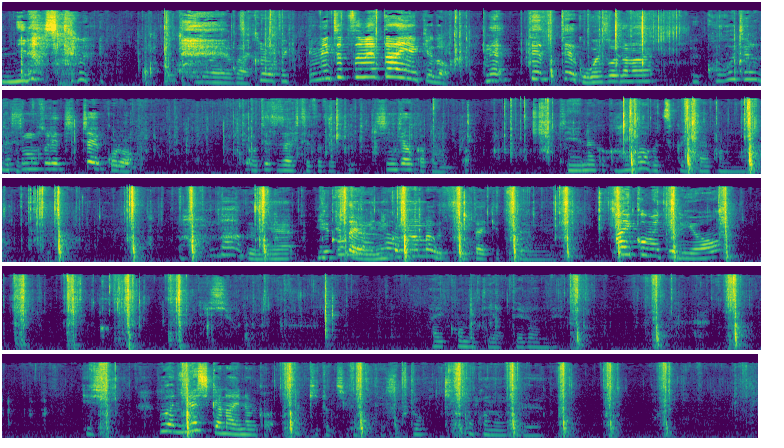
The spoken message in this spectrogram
ニラしかない。これはやばい。ところとえめっちゃ冷たいんやけど。ね手手凍えそうじゃない？え凍えてるんだけ私ど。もそれちっちゃい頃。手お手伝いしてた時。死んじゃうかと思った。えー、なんかハンバーグ作りたいかな。ハンバーグね。言ってたよね。煮込みハンバーグ作りたいって言ってたよね。愛込めてるよ。愛込めてやってるんで。よいしょ。うわニラしかないなんか。さっきと違って。どっきのかなこれ。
